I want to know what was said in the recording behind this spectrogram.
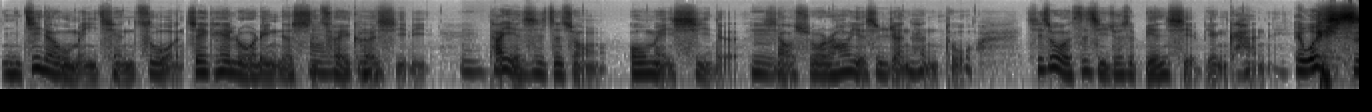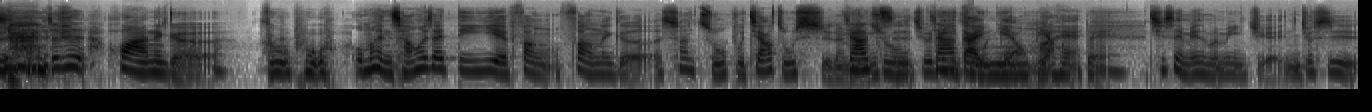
你记得我们以前做 J.K. 罗琳的史崔克系列？嗯嗯嗯，他也是这种欧美系的小说，嗯、然后也是人很多。其实我自己就是边写边看、欸，哎、欸，我也是，就是画那个族谱。我们很常会在第一页放放那个算族谱、家族史的名字，家族就历代表嘛。表对，其实也没什么秘诀，你就是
